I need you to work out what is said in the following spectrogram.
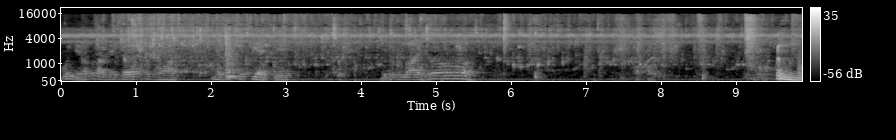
cũ cũ thôi bốn giờ có làm cái cơ cái bò nhưng cái cái tiền thì thì nó nói rồi Nó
